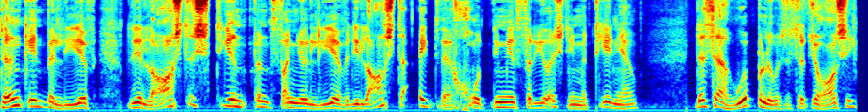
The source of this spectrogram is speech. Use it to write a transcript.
dink en beleef dat die laaste steunpunt van jou lewe, die laaste uitweg God nie meer vir jou is nie, maar teen jou. Dis 'n hopelose situasie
